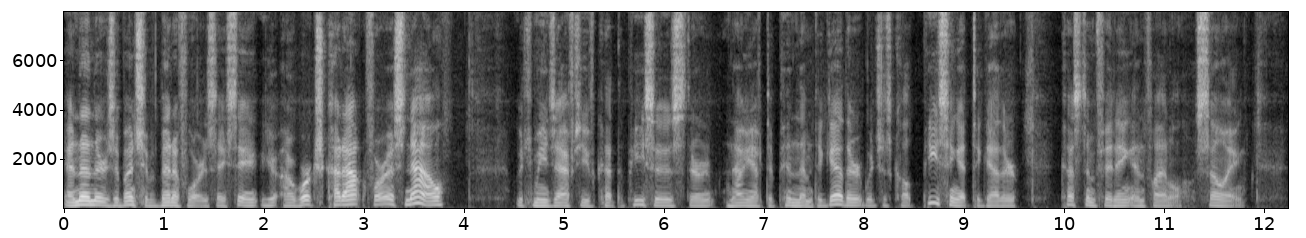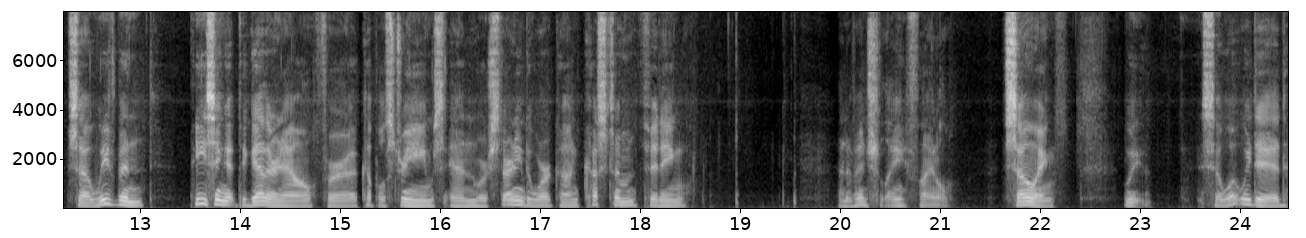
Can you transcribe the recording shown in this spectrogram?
And then there's a bunch of metaphors. They say our work's cut out for us now which means after you've cut the pieces, there now you have to pin them together, which is called piecing it together, custom fitting, and final sewing. So we've been piecing it together now for a couple streams, and we're starting to work on custom fitting and eventually final sewing. We so what we did,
